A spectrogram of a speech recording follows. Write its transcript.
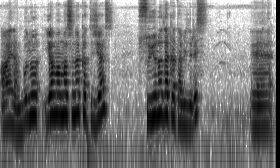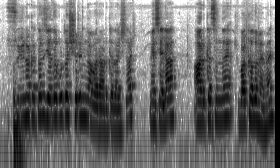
Aynen. Bunu ya mamasına katacağız. Suyuna da katabiliriz. E, suyuna katarız ya da burada şırınga var arkadaşlar. Mesela arkasında bakalım hemen.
